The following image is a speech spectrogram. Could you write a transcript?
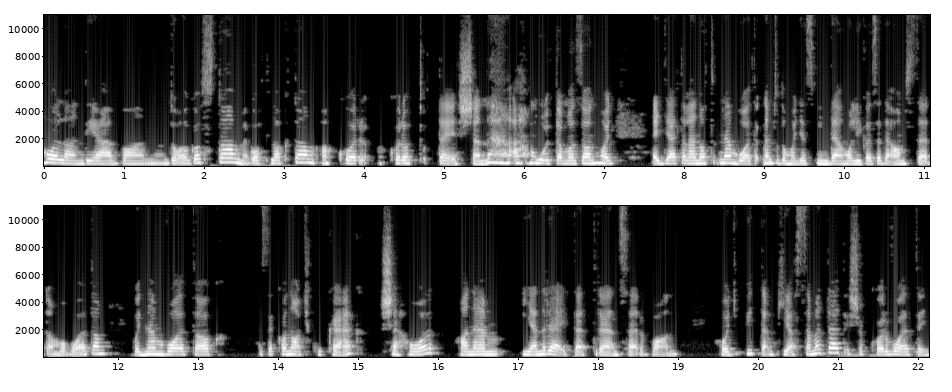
Hollandiában dolgoztam, meg ott laktam, akkor, akkor ott teljesen ámultam azon, hogy egyáltalán ott nem voltak, nem tudom, hogy ez mindenhol igaz, de Amsterdamban voltam, hogy nem voltak ezek a nagy kukák sehol, hanem ilyen rejtett rendszer van hogy vittem ki a szemetet, és akkor volt egy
